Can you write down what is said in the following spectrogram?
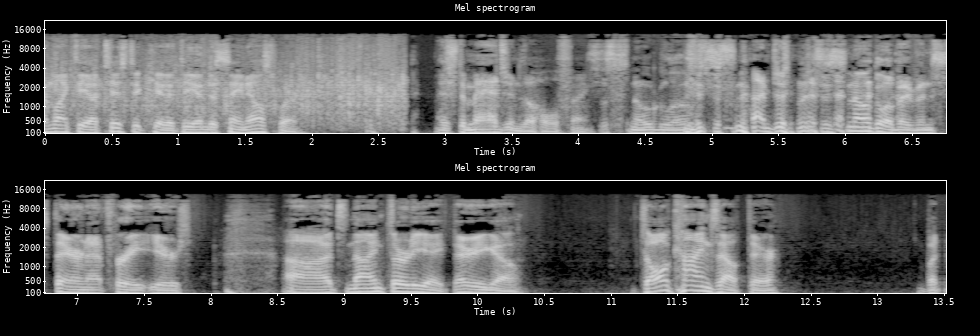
I'm like the autistic kid at the end of St. Elsewhere. I just imagined the whole thing. It's a snow globe. It's just I'm just it's a snow globe I've been staring at for eight years. Uh, it's nine thirty eight. There you go. It's all kinds out there, but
